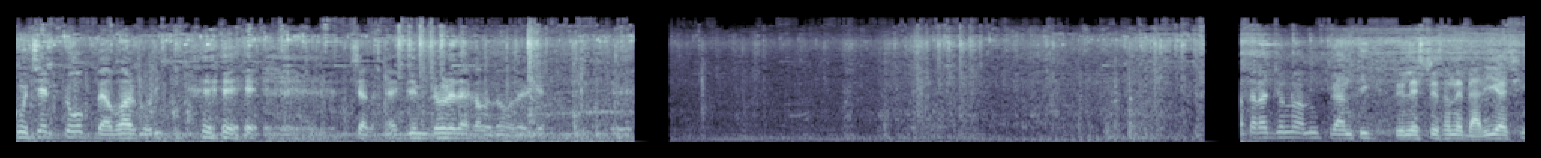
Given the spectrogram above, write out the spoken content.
কোচের টোপ ব্যবহার করি। চলো একদিন ধরে দেখাবো তোমাদেরকে। তারার জন্য আমি প্রান্তিক রেল স্টেশনে দাঁড়িয়ে আছি।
